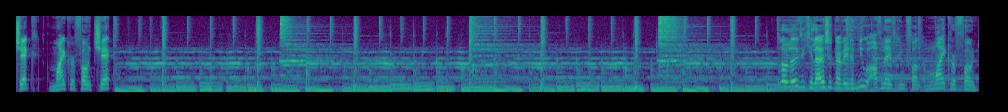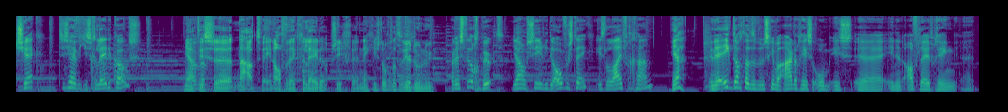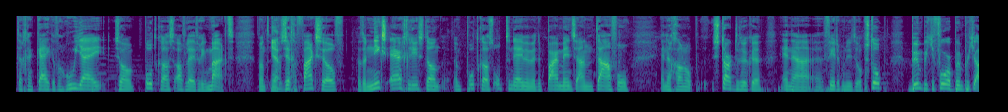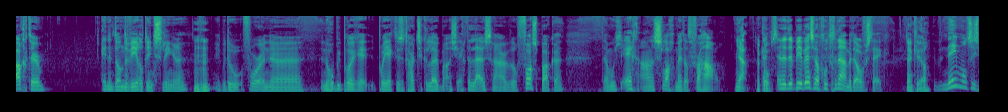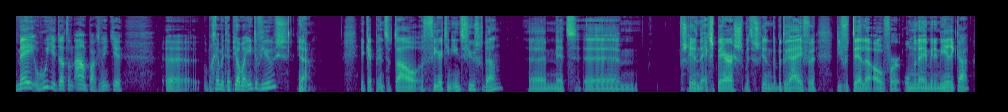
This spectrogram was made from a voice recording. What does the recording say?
check. Microfoon check. Hallo, leuk dat je luistert naar weer een nieuwe aflevering van Microphone Check. Het is eventjes geleden, Koos. Ja, het is uh, nou 2,5 week geleden. Op zich uh, netjes toch dat we het weer doen nu. Maar er is veel gebeurd. Jouw serie De Oversteek is live gegaan. Ja. Nee, ik dacht dat het misschien wel aardig is om eens uh, in een aflevering te gaan kijken van hoe jij zo'n podcast aflevering maakt. Want ja. we zeggen vaak zelf dat er niks erger is dan een podcast op te nemen met een paar mensen aan een tafel. En dan gewoon op start drukken. En na 40 minuten op stop. Bumpertje voor, bumpertje achter. En het dan de wereld in te slingeren. Mm -hmm. Ik bedoel, voor een, een hobbyproject is het hartstikke leuk. Maar als je echt de luisteraar wil vastpakken, dan moet je echt aan de slag met dat verhaal. Ja, dat klopt. En, en dat heb je best wel goed gedaan met de oversteek. Dankjewel. Neem ons eens mee hoe je dat dan aanpakt. Want je, uh, op een gegeven moment heb je allemaal interviews. Ja, ik heb in totaal 14 interviews gedaan. Uh, met uh, verschillende experts, met verschillende bedrijven die vertellen over ondernemen in Amerika.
